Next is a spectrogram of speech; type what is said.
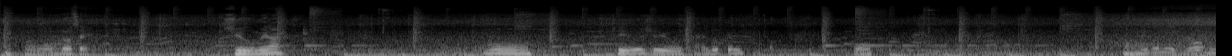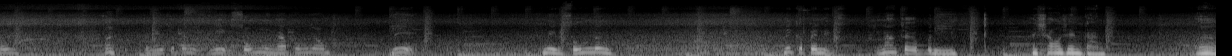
โอ้โหดูสิชิลไหมล่ะอืมชิลชิลถ่ายรูปเป็นโอ้ตรงนี้ก็มีอีกโดมหนึงเฮ้ยตรงนี้ก็เป็นอีกมีอีกซุ้มหนึ่งครับคุณผู้ชม นี่มีอีกซุ้มหนึ่งนี่ก็เป็นอีกน่าจะเป็นให้เช่าเช่นกัน เออ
